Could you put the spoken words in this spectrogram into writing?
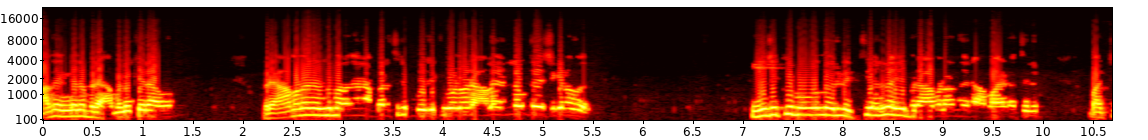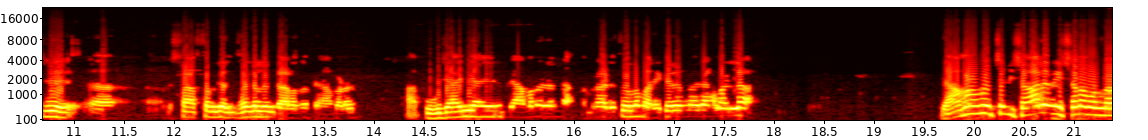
അതെങ്ങനെ ബ്രാഹ്മണിക്കലാവും ബ്രാഹ്മണൻ എന്ന് പറഞ്ഞാൽ അമ്പലത്തിൽ പൂജയ്ക്ക് പോകുന്ന ഒരാളെ അല്ല ഉദ്ദേശിക്കുന്നത്. പൂജയ്ക്ക് പോകുന്ന ഒരു വ്യക്തിയല്ല ഈ ബ്രാഹ്മണൻ എന്ന് രാമായണത്തിലും മറ്റ് ശാസ്ത്ര ഗ്രന്ഥങ്ങളിലും കാണുന്ന ബ്രാഹ്മണൻ. ആ പൂജാരിയായ ഒരു ബ്രാഹ്മണനല്ല. നമ്മുടെ അടുത്തുള്ള മനക്കലെന്ന ഒരാളല്ല. ബ്രാഹ്മണൻ എന്ന് വെച്ചാൽ വിശാല വീക്ഷണമുള്ള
